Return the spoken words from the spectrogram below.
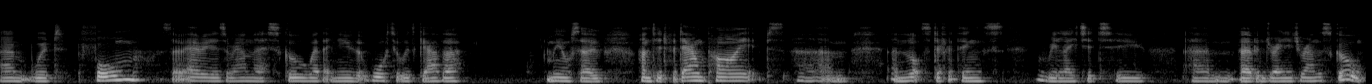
um, would form, so areas around their school where they knew that water would gather. We also hunted for downpipes um, and lots of different things related to um, urban drainage around the school.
